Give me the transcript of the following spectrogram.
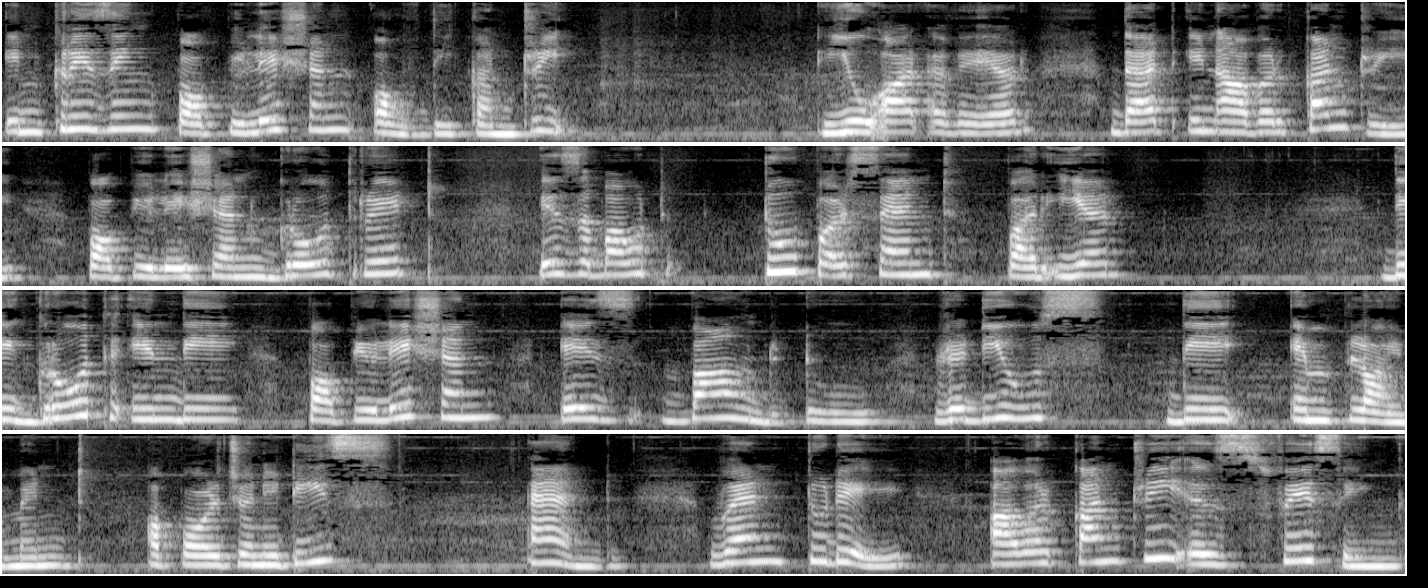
increasing population of the country. You are aware that in our country population growth rate is about 2% per year. The growth in the population is bound to reduce the employment opportunities and when today our country is facing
